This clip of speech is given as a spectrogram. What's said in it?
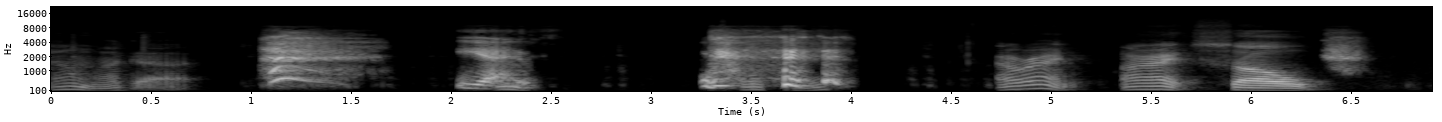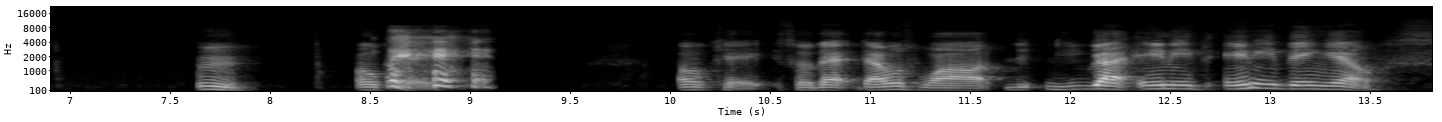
my god yes. Mm, okay all right all right so mm, okay Okay, so that that was wild. You got any anything else?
